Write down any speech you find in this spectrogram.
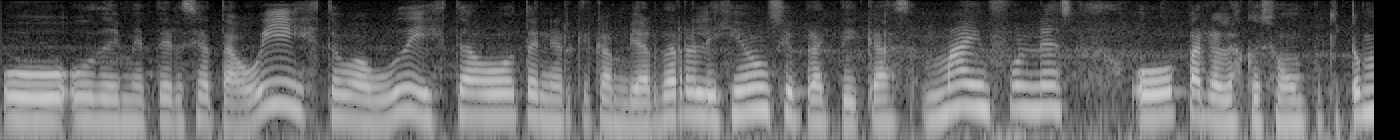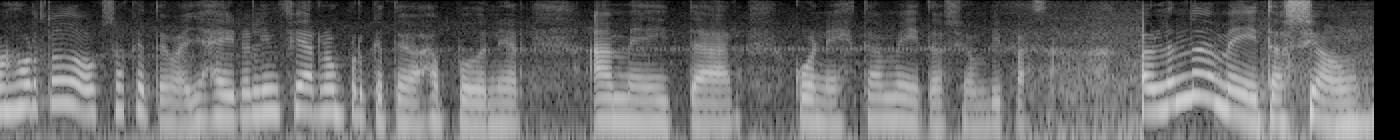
o, de meterse a taoísta o a budista o tener que cambiar de religión si practicas mindfulness o para los que son un poquito más ortodoxos que te vayas a ir al infierno porque te vas a poner a meditar con esta meditación vipassana. Hablando de meditación,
